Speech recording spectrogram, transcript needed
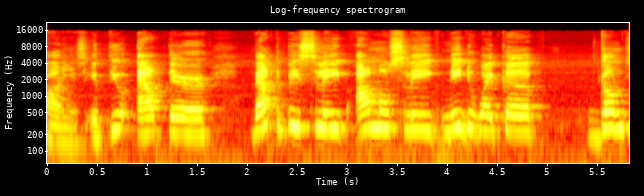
audience. If you're out there about to be asleep, almost sleep, need to wake up, gonna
